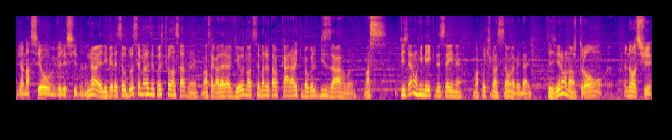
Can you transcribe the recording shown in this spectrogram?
já nasceu envelhecido, né? Não, ele envelheceu duas semanas depois que foi lançado, né? Nossa, a galera viu e na outra semana já tava, caralho, que bagulho bizarro, mano. Nossa. Fizeram um remake desse aí, né? Uma continuação, na verdade. Vocês viram ou não? De Tron, não assisti.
